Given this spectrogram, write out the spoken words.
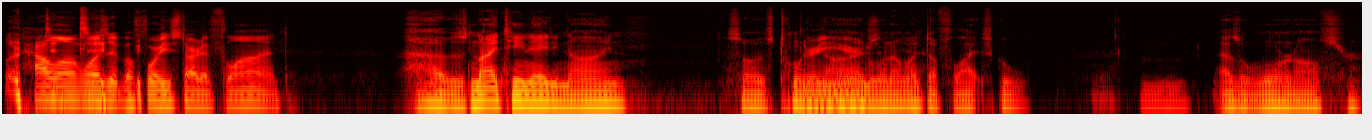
wanted. How to long was do. it before you started flying? Uh, it was nineteen eighty-nine, so I was twenty-nine years, when I yeah. went to flight school Mhm. as a warrant officer.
